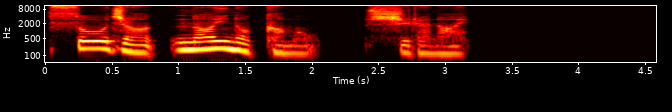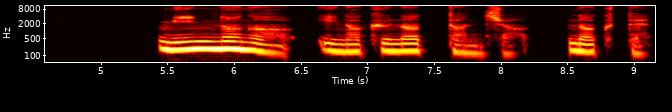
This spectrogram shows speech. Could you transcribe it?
そうじゃないのかもしれない。みんながいなくなったんじゃなくて、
